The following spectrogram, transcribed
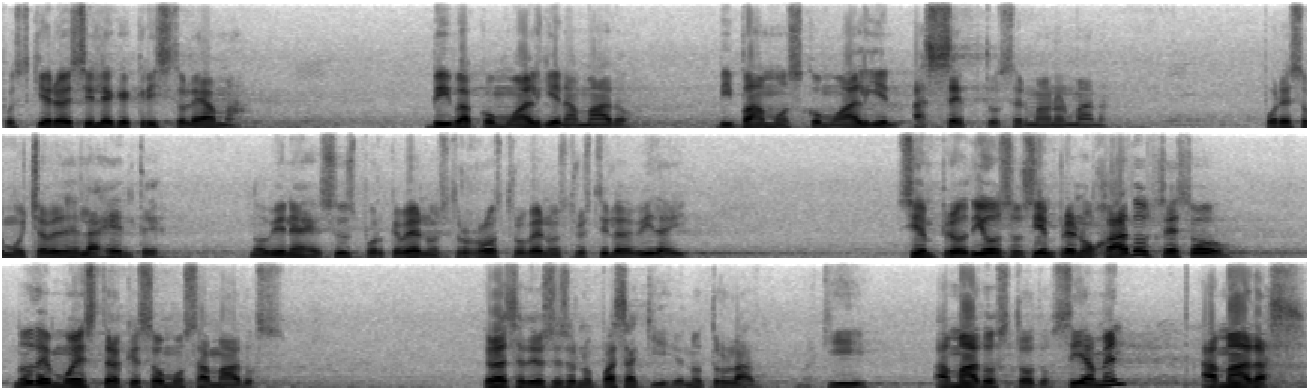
Pues quiero decirle que Cristo le ama. Viva como alguien amado vivamos como alguien aceptos, hermano, hermana. Por eso muchas veces la gente no viene a Jesús porque ve nuestro rostro, ve nuestro estilo de vida y siempre odiosos, siempre enojados, eso no demuestra que somos amados. Gracias a Dios eso no pasa aquí, en otro lado. Aquí amados todos. ¿Sí, amén? Amadas.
